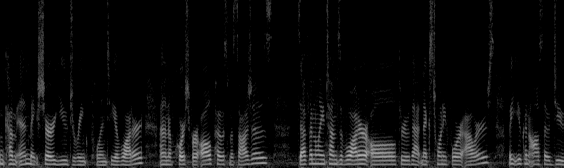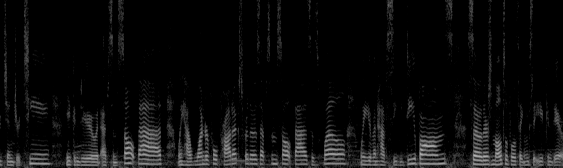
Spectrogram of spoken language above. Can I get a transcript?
and come in. Make sure you drink plenty of water. And of course, for all post massages, definitely tons of water all through that next 24 hours. But you can also do ginger tea. You can do an Epsom salt bath. We have wonderful products for those Epsom salt baths as well. We even have CBD bombs. So there's multiple things that you can do.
